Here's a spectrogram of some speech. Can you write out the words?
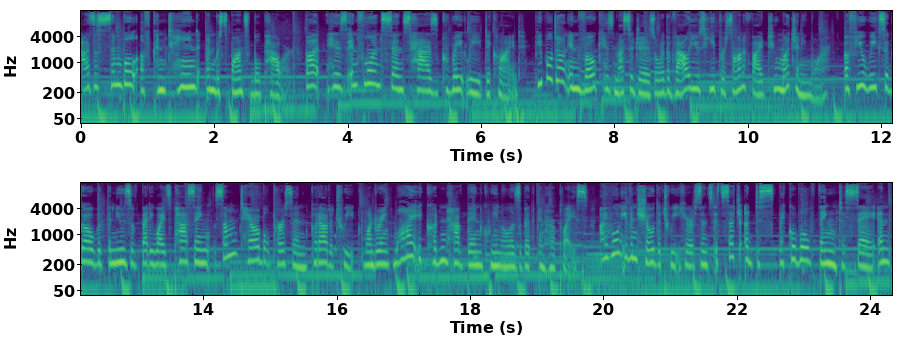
as a symbol of contained and responsible power. But his influence since has greatly declined. People don't invoke his messages or the values he personified too much anymore. A few weeks ago, with the news of Betty White's passing, some terrible person put out a tweet wondering why it couldn't have been Queen Elizabeth in her place. I won't even show the tweet here since it's such a despicable thing to say, and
